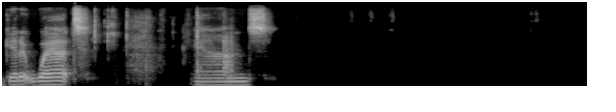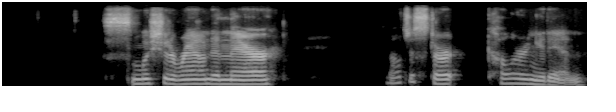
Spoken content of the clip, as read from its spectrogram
Get it wet and smush it around in there. I'll just start coloring it in.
